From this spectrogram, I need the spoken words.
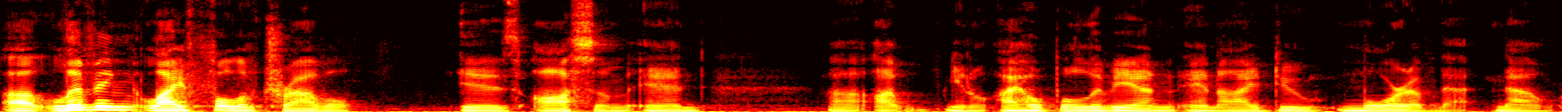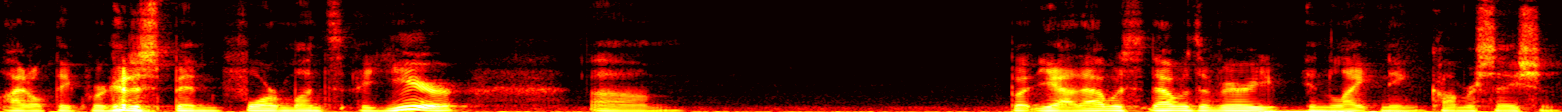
uh, living life full of travel is awesome and uh, I, you know, I hope Olivia and, and, I do more of that. Now, I don't think we're going to spend four months a year, um, but yeah, that was that was a very enlightening conversation.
